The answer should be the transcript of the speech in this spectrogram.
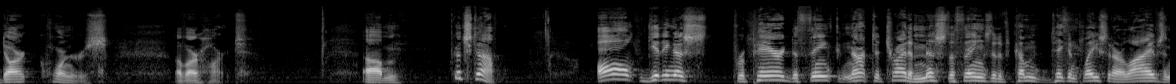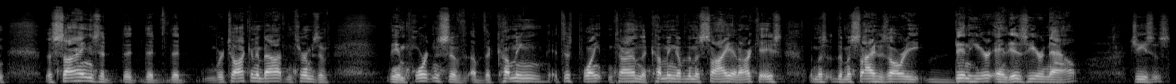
dark corners of our heart. Um, good stuff all getting us prepared to think, not to try to miss the things that have come taken place in our lives and the signs that, that, that, that we're talking about in terms of the importance of, of the coming, at this point in time, the coming of the Messiah. In our case, the, the Messiah who's already been here and is here now, Jesus.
